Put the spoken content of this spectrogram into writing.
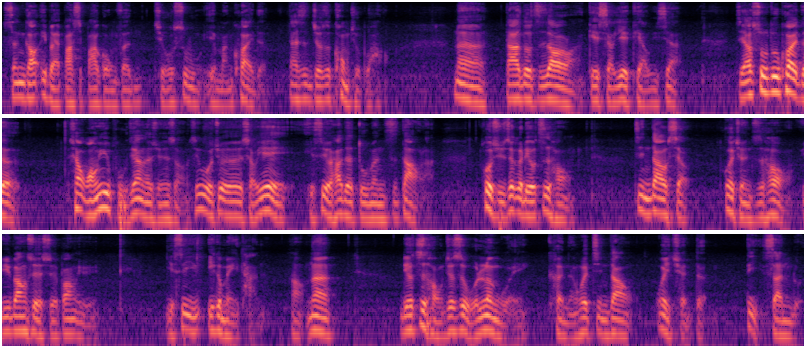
身高一百八十八公分，球速也蛮快的，但是就是控球不好。那大家都知道啊，给小叶调一下，只要速度快的，像王玉普这样的选手，其实我觉得小叶也是有他的独门之道啦。或许这个刘志宏进到小卫权之后，鱼帮水，水帮鱼，也是一一个美谈。好，那刘志宏就是我认为可能会进到卫权的第三轮。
